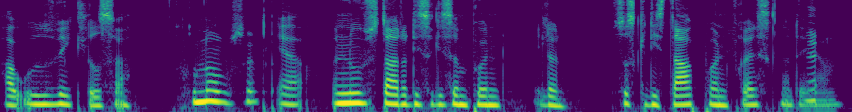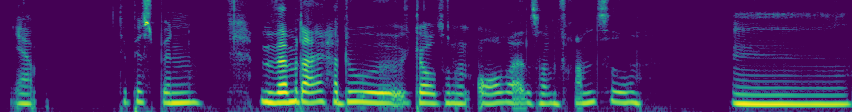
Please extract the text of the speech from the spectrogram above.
har udviklet sig. 100 procent. Ja, og nu starter de så ligesom på en, eller så skal de starte på en frisk, når det Ja. er. Ja, det bliver spændende. Men hvad med dig? Har du øh, gjort sådan nogle overvejelser om fremtiden? Mm,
